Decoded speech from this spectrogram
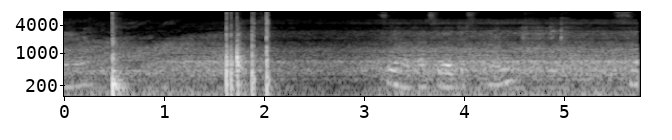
There. So yeah, that's what I just went. So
